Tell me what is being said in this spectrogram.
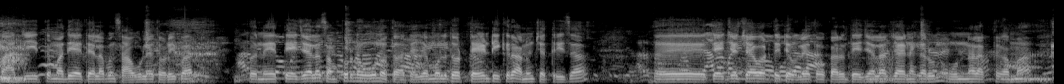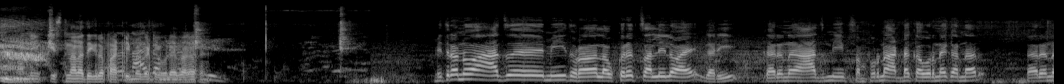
भाजी इथं मध्ये आहे त्याला पण सावलं आहे थोडीफार. पण तेजाला संपूर्ण ऊन होता. त्याच्यामुळे तो टेंट इकडे आणून छत्रीचा तेजाच्या वरती ठेवलाय तो. कारण तेजाला जेणेकरून ऊन न लागतं कामा. आणि किसनाला तिकडे पाठीमागे ठेवलाय बघा. मित्रांनो आज मी थोडा लवकरच चाललेलो आहे घरी कारण आज मी संपूर्ण अड्डा कवर नाही करणार. कारण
